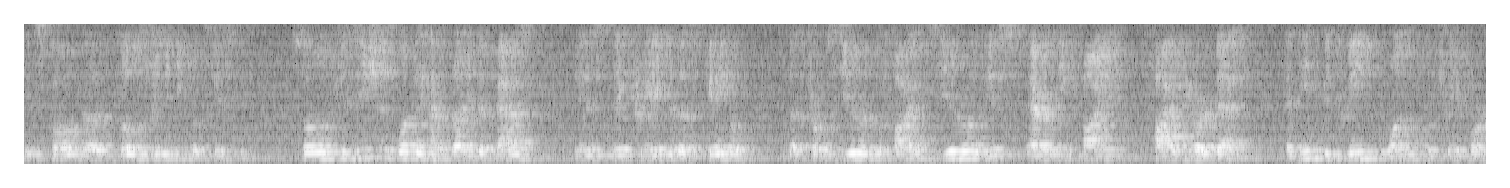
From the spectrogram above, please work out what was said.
it's called uh, dose limiting toxicity. So physicians, what they have done in the past is they created a scale that from zero to five. Zero is everything fine, five you're dead. And in between one, two, three, four,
